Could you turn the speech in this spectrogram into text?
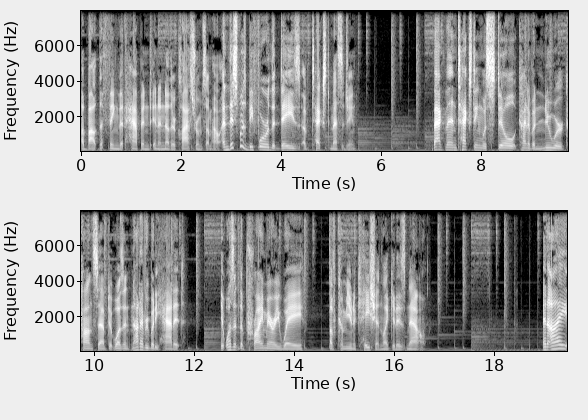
about the thing that happened in another classroom somehow. And this was before the days of text messaging. Back then, texting was still kind of a newer concept. It wasn't, not everybody had it. It wasn't the primary way of communication like it is now. And I,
